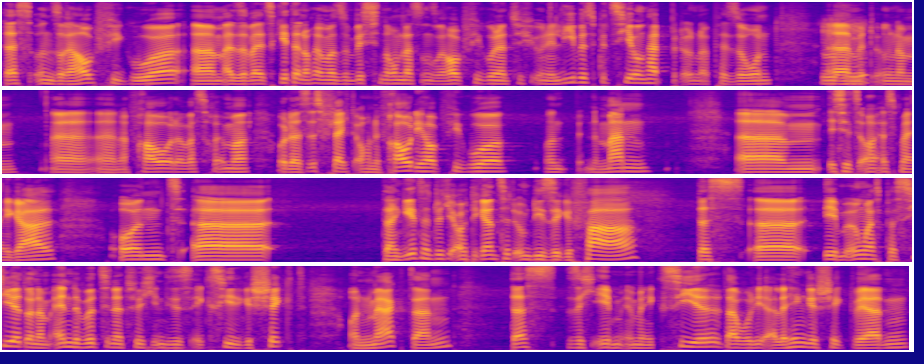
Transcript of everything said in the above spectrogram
dass unsere Hauptfigur, ähm, also weil es geht dann auch immer so ein bisschen darum, dass unsere Hauptfigur natürlich eine Liebesbeziehung hat mit irgendeiner Person, äh, mhm. äh, mit irgendeiner äh, einer Frau oder was auch immer. Oder es ist vielleicht auch eine Frau, die Hauptfigur, und mit einem Mann. Ähm, ist jetzt auch erstmal egal. Und äh, dann geht es natürlich auch die ganze Zeit um diese Gefahr, dass äh, eben irgendwas passiert und am Ende wird sie natürlich in dieses Exil geschickt und merkt dann, dass sich eben im Exil, da wo die alle hingeschickt werden,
